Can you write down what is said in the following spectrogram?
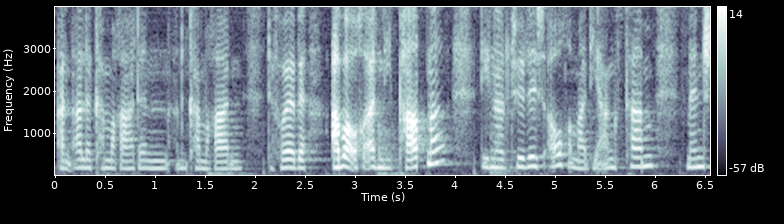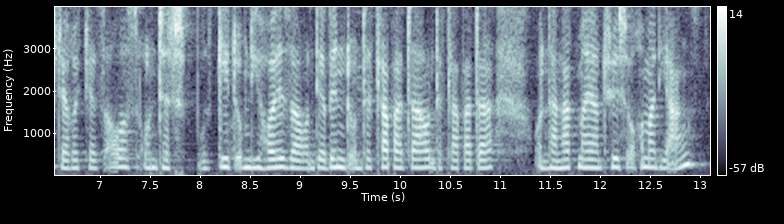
an alle Kameradinnen und Kameraden der Feuerwehr, aber auch an die Partner, die natürlich auch immer die Angst haben, Mensch, der rückt jetzt aus und es geht um die Häuser und der Wind und der klappert da und der klappert da. Und dann hat man ja natürlich auch immer die Angst,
